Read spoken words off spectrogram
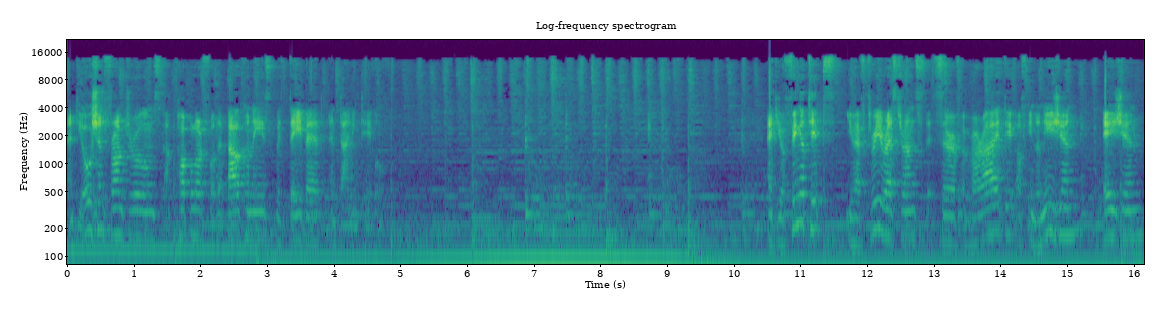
and the oceanfront rooms are popular for their balconies with daybed and dining table. At your fingertips, you have three restaurants that serve a variety of Indonesian, Asian,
